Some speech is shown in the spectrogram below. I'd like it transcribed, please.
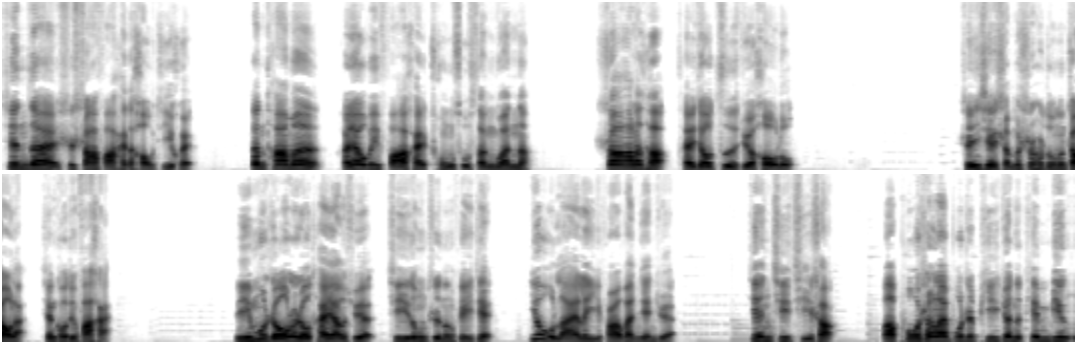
现在是杀法海的好机会，但他们还要为法海重塑三观呢。杀了他才叫自绝后路。神仙什么时候都能召来，先搞定法海。李牧揉了揉太阳穴，启动智能飞剑，又来了一发万剑诀，剑气齐上，把扑上来不知疲倦的天兵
